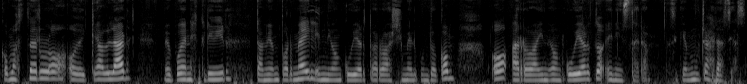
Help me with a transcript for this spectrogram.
cómo hacerlo o de qué hablar, me pueden escribir también por mail indigoencubierto.gmail.com o arroba indigoencubierto en Instagram. Así que muchas gracias.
